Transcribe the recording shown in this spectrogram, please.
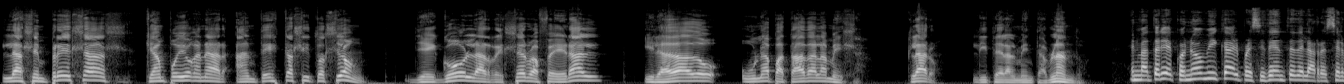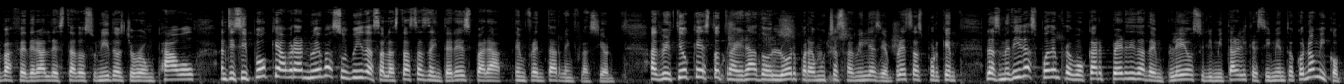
las empresas que han podido ganar ante esta situación, llegó la Reserva Federal y le ha dado una patada a la mesa. Claro, literalmente hablando. En materia económica, el presidente de la Reserva Federal de Estados Unidos, Jerome Powell, anticipó que habrá nuevas subidas a las tasas de interés para enfrentar la inflación. Advirtió que esto traerá dolor para muchas familias y empresas porque las medidas pueden provocar pérdida de empleos y limitar el crecimiento económico.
